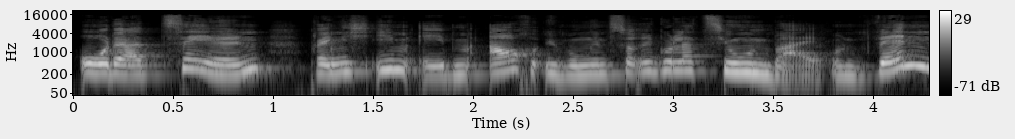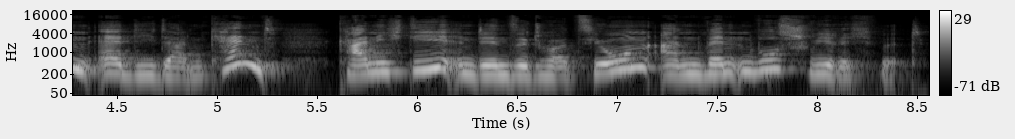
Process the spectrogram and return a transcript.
oder Zählen, bringe ich ihm eben auch Übungen zur Regulation bei. Und wenn er die dann kennt, kann ich die in den Situationen anwenden, wo es schwierig wird.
